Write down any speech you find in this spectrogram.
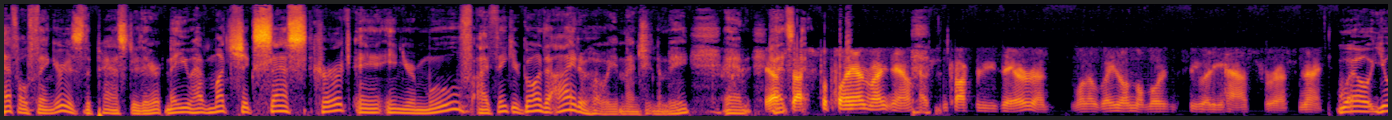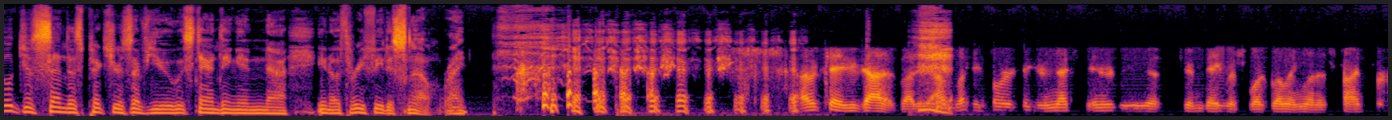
Heffelfinger is the pastor there. May you have much success, Kurt, in, in your move. I think you're going to Idaho, you mentioned to me. And Yes, that's the plan right now. Have some property there and want to wait on the Lord and see what He has for us next. well, you'll just send us pictures of you standing in, uh, you know, three feet of snow, right? Okay, you got it, buddy. I'm looking forward to your next interview with Jim Davis, Lord willing, when it's time for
